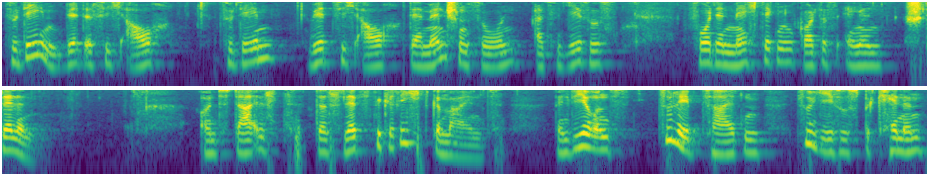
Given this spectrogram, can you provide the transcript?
Zudem wird es sich auch, zudem wird sich auch der Menschensohn, also Jesus, vor den mächtigen Gottesengeln stellen. Und da ist das letzte Gericht gemeint. Wenn wir uns zu Lebzeiten zu Jesus bekennen,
